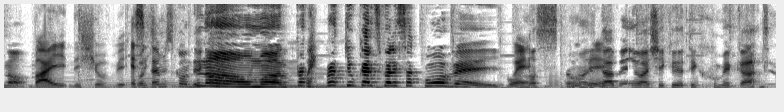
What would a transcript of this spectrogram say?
não. Vai, deixa eu ver. Essa Vou até me esconder. Não, mano. Pra, pra que o cara escolhe essa cor, véi? Ué. Nossa, vamos mano, ver. ainda bem, eu achei que eu ia ter que comer acredito,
